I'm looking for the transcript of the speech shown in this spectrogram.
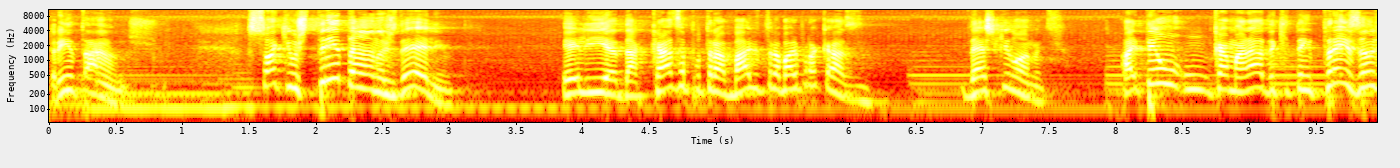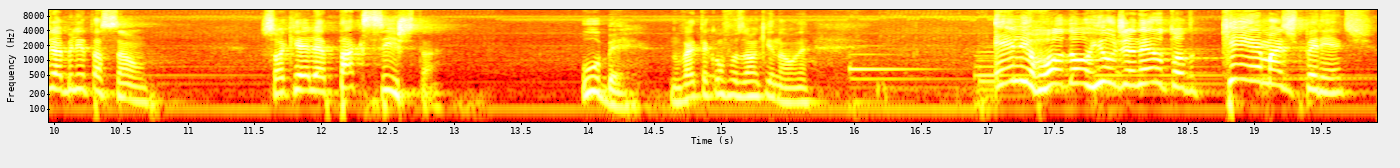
30 anos. Só que os 30 anos dele, ele ia da casa para o trabalho e do trabalho para casa. 10 quilômetros. Aí tem um, um, camarada que tem 3 anos de habilitação. Só que ele é taxista. Uber. Não vai ter confusão aqui não, né? Ele rodou o Rio de Janeiro todo. Quem é mais experiente?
